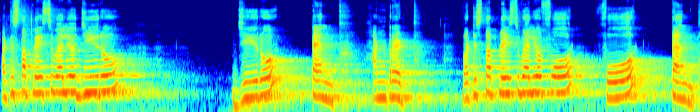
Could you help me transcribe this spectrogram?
what is the place value? Of 0 0 tenth. Hundredth. What is the place value of 4 4 tenth.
